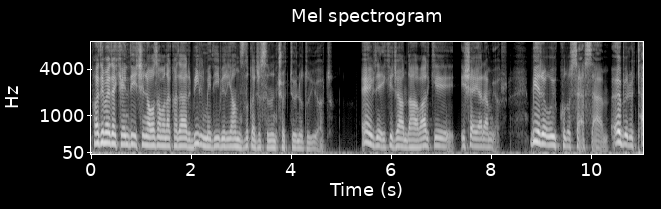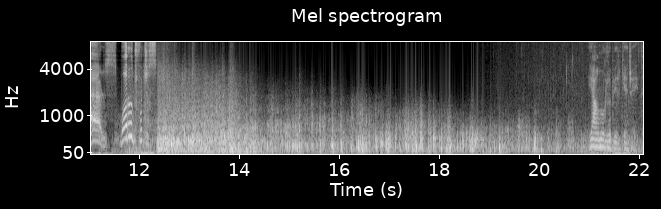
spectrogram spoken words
Fadime de kendi içine o zamana kadar bilmediği bir yalnızlık acısının çöktüğünü duyuyordu. Evde iki can daha var ki işe yaramıyor. Biri uykulu sersem, öbürü ters, barut fıçısı. Yağmurlu bir geceydi.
